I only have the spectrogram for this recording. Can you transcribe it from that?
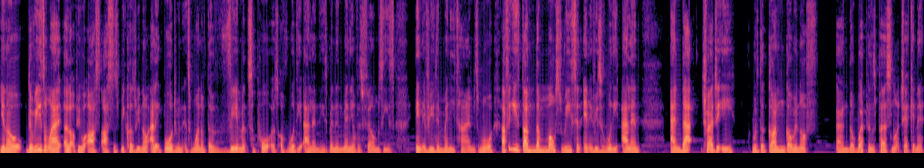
you know, the reason why a lot of people ask us is because we know Alec Baldwin is one of the vehement supporters of Woody Allen. He's been in many of his films. He's interviewed him many times. More, I think he's done the most recent interviews with Woody Allen, and that tragedy with the gun going off and the weapons person not checking it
